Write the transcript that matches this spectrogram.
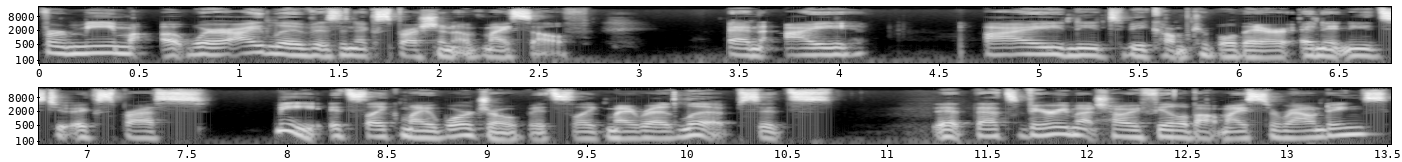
for me uh, where I live is an expression of myself. And I I need to be comfortable there and it needs to express me. It's like my wardrobe. It's like my red lips. It's that, that's very much how I feel about my surroundings.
